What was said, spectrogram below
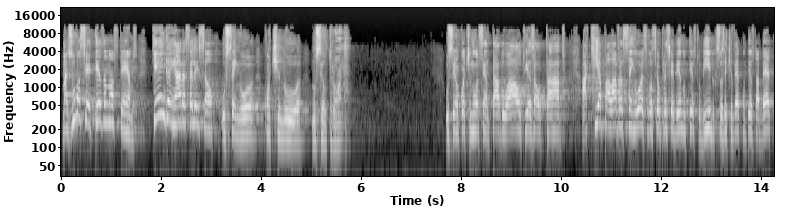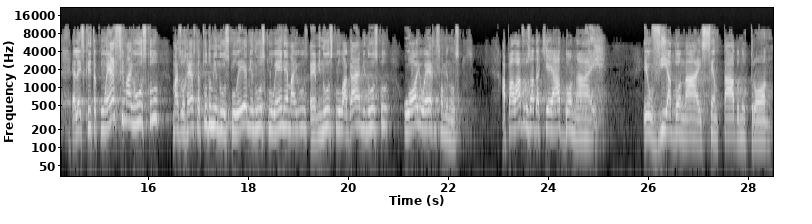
Mas uma certeza nós temos: quem ganhar essa eleição, o Senhor continua no seu trono. O Senhor continua sentado alto e exaltado. Aqui a palavra Senhor, se você perceber no texto bíblico, se você tiver com o texto aberto, ela é escrita com S maiúsculo, mas o resto é tudo minúsculo. E é minúsculo, N é, é minúsculo, H é minúsculo, o O e o R são minúsculos. A palavra usada aqui é Adonai. Eu vi Adonai sentado no trono,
